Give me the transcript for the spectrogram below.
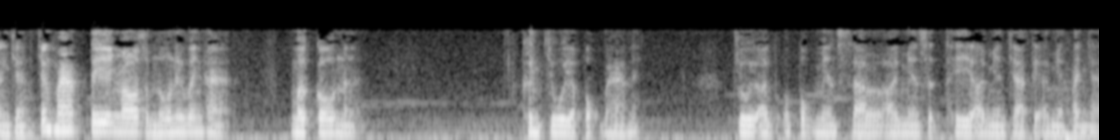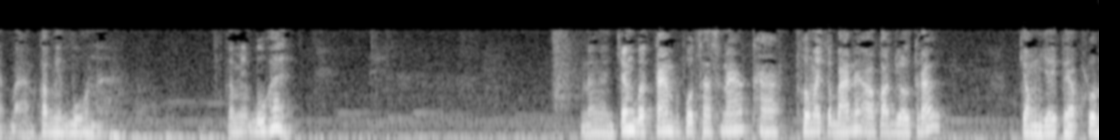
អញ្ចឹងអញ្ចឹងមកទាញមកសំណួរនេះវិញថា មើលកូននឹងឃើញជួយឪពុកបានទេជួយឲ្យឪពុកមានសិលឲ្យមានសទ្ធាឲ្យមានចាគិឲ្យមានបញ្ញាបានគាត់មានបួសណា គាត់មានបួសហេហ្នឹងអញ្ចឹងបើតាមពុទ្ធសាសនាថាធ្វើម៉េចក៏បានដែរឲ្យគាត់យល់ត្រូវចង់និយាយប្រាប់ខ្លួន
